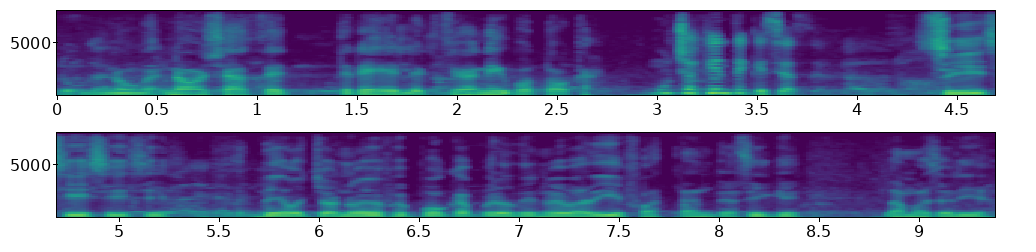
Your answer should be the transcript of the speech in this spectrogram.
Nunca. No, ya hace tres elecciones y voto acá. Mucha gente que se ha acercado, ¿no? Sí, sí, sí, sí. De 8 a 9 fue poca, pero de 9 a 10 bastante, así que la mayoría.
